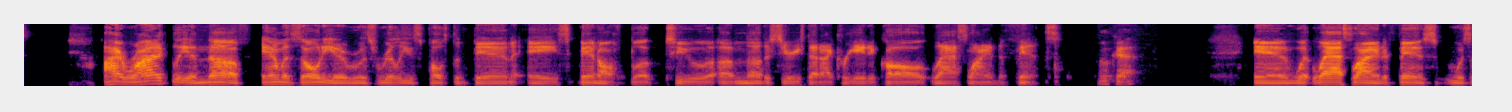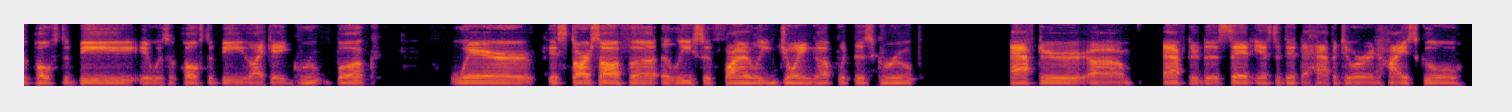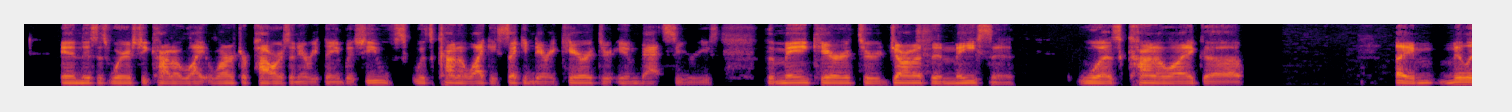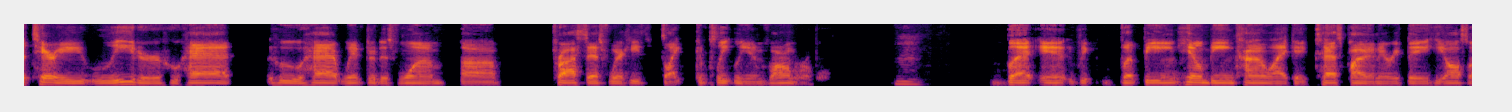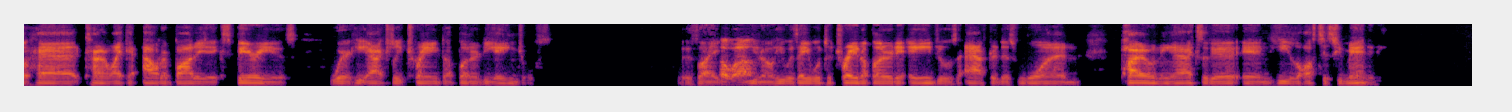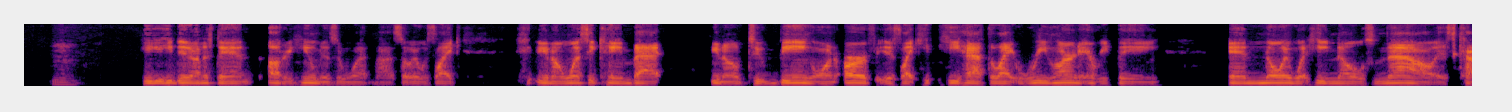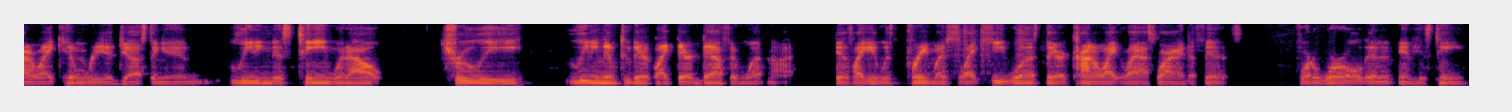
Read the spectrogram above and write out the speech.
Ironically enough, Amazonia was really supposed to have been a spin-off book to another series that I created called Last Line of Defense. Okay. And what Last Line of Defense was supposed to be, it was supposed to be like a group book where it starts off uh, Elisa finally joining up with this group after um, after the said incident that happened to her in high school. And this is where she kind of like learned her powers and everything, but she was, was kind of like a secondary character in that series. The main character, Jonathan Mason, was kind of like a, a military leader who had who had went through this one uh, process where he's like completely invulnerable. Hmm. But it, but being him being kind of like a test pilot and everything, he also had kind of like an outer body experience where he actually trained up under the angels. It's like oh, wow. you know he was able to train up under the angels after this one piloting accident and he lost his humanity. Mm. He he didn't understand other humans and whatnot. So it was like, you know, once he came back, you know, to being on Earth, it's like he, he had to like relearn everything. And knowing what he knows now, it's kind of like him readjusting and leading this team without truly leading them to their like their death and whatnot. Like it was pretty much like he was their kind of like last line of defense for the world and, and his team.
